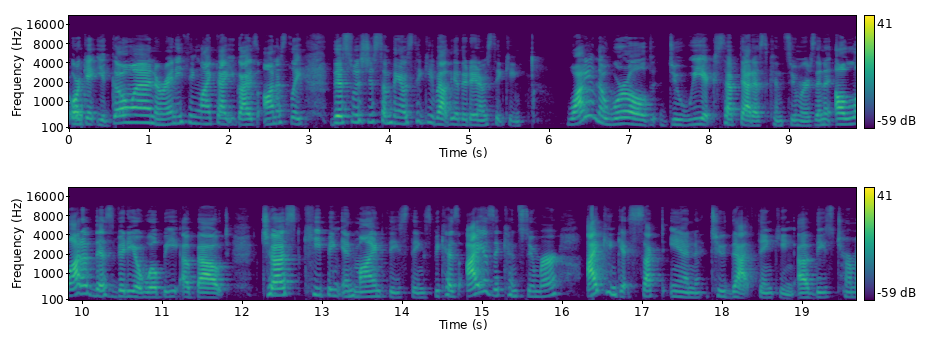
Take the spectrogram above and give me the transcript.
or get you going or anything like that you guys. Honestly this was just something i was thinking about the other day and i was thinking why in the world do we accept that as consumers? And a lot of this video will be about just keeping in mind these things because i as a consumer i can get sucked in to that thinking of these term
